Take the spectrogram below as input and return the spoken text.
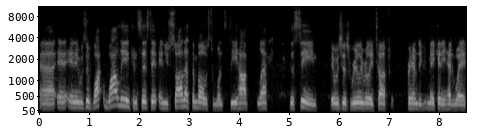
Uh, and, and, it was wildly inconsistent. And you saw that the most once D Hop left the scene. It was just really, really tough for him to make any headway.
